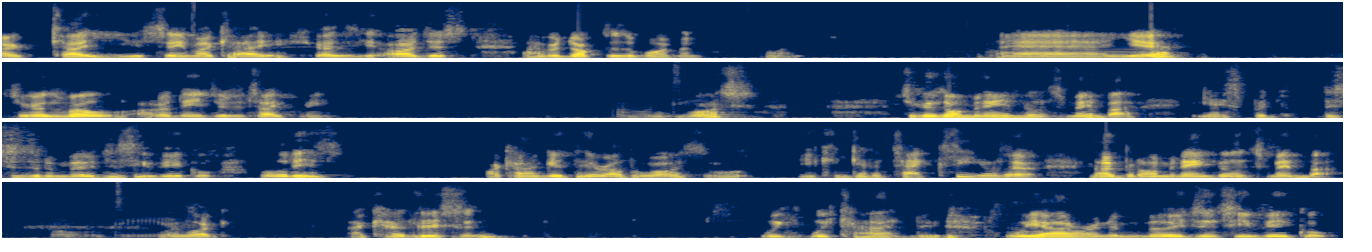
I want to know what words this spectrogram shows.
Okay, you seem okay. She goes, yeah, I just I have a doctor's appointment. Like, uh, yeah. She goes, well, I need you to take me. Oh. What? She goes, I'm an ambulance member. Yes, but this is an emergency vehicle. Well, it is. I can't get there otherwise. Well, you can get a taxi or the. No, but I'm an ambulance member. Oh dear. We're like, okay, listen, we we can't do. We are an emergency vehicle,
